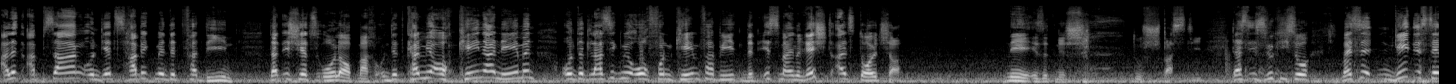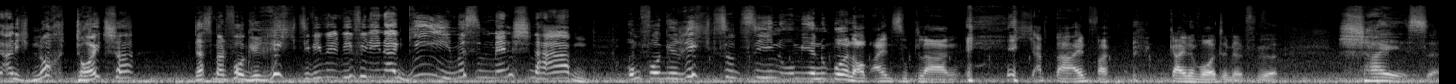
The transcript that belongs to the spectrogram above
alles absagen und jetzt hab ich mir das verdient, dass ich jetzt Urlaub mache. Und das kann mir auch keiner nehmen und das lasse ich mir auch von keinem verbieten. Das ist mein Recht als Deutscher. Nee, ist es nicht. Du Spasti. Das ist wirklich so, weißt du, geht es denn eigentlich noch deutscher, dass man vor Gericht, wie viel, wie viel Energie müssen Menschen haben, um vor Gericht zu ziehen, um ihren Urlaub einzuklagen. Ich habe da einfach keine Worte mehr für. Scheiße.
